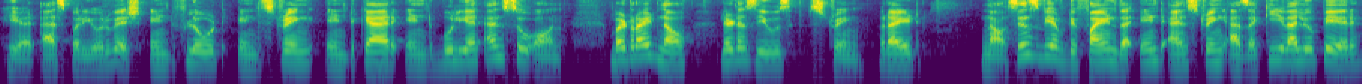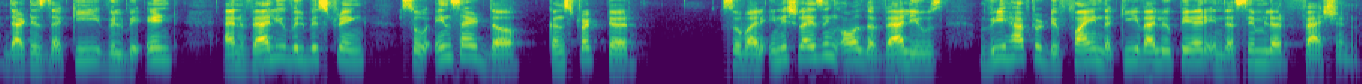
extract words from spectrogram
here as per your wish. Int float, int string, int char, int boolean and so on. But right now, let us use string, right? Now, since we have defined the int and string as a key value pair, that is the key will be int and value will be string. So inside the constructor, so while initializing all the values, we have to define the key value pair in the similar fashion.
